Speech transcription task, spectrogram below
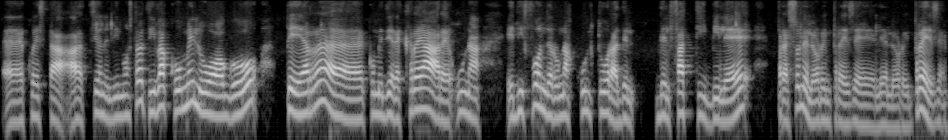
eh, questa azione dimostrativa come luogo per, eh, come dire, creare una e diffondere una cultura del, del fattibile presso le loro imprese. Le loro imprese.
